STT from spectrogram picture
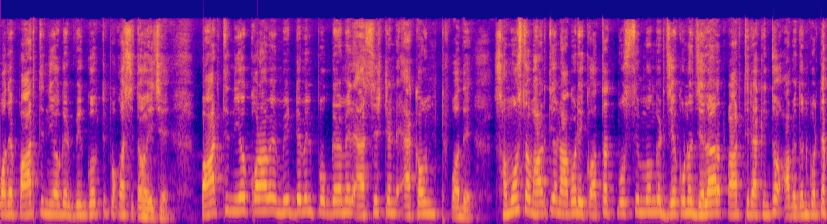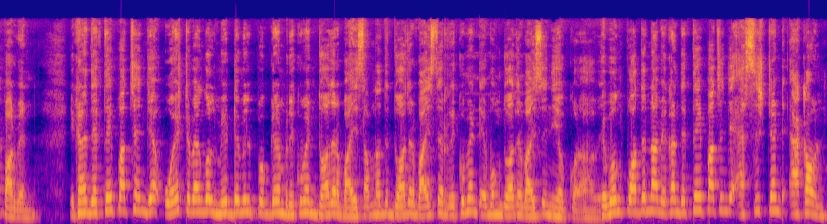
পদে প্রার্থী নিয়োগের বিজ্ঞপ্তি প্রকাশিত হয়েছে। প্রার্থী নিয়োগ করা হবে মিড ডে মিল প্রোগ্রামের অ্যাসিস্ট্যান্ট অ্যাকাউন্ট পদে। সমস্ত ভারতীয় নাগরিক, অর্থাৎ পশ্চিমবঙ্গের যে কোনো জেলার প্রার্থীরা কিন্তু আবেদন করতে পারবেন। এখানে দেখতেই পাচ্ছেন যে West Bengal mid day meal programme recommend দু হাজার বাইশ, আপনাদের দু হাজার বাইশের রিকমেন্ড এবং দু হাজার বাইশে নিয়োগ করা হবে। এবং পদের নাম এখানে দেখতেই পাচ্ছেন যে অ্যাসিস্ট্যান্ট অ্যাকাউন্ট।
